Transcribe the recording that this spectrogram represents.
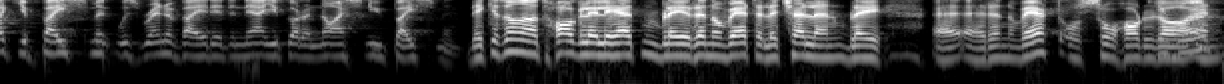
Like your basement was renovated and now you've got a nice new. Det er ikke sånn at hageleiligheten ble renovert, eller kjelleren ble eh, renovert, og så har du da en.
